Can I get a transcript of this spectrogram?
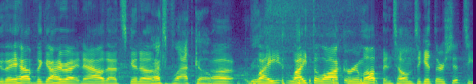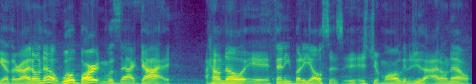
Do they have the guy right now that's going to That's Vlatko. uh, light light the locker room up and tell them to get their shit together. I don't know. Will Barton was that guy. I don't know if anybody else is. Is Jamal going to do that? I don't know.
